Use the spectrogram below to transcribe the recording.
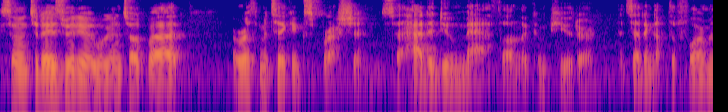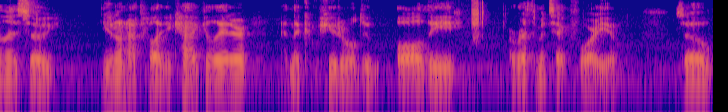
so in today's video we're going to talk about arithmetic expressions, how to do math on the computer and setting up the formulas so you don't have to pull out your calculator and the computer will do all the arithmetic for you. So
